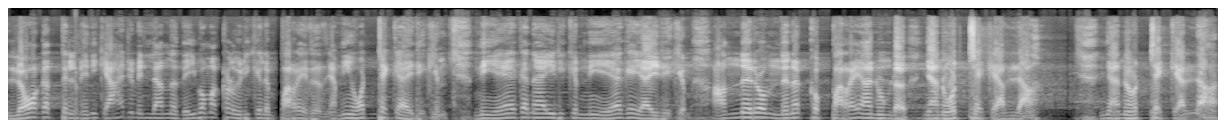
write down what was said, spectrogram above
ലോകത്തിൽ എനിക്ക് ആരുമില്ല എന്ന് ദൈവമക്കൾ ഒരിക്കലും പറയരുത്. ഞാൻ- നീ ഒറ്റയ്ക്കായിരിക്കും. നീ ഏകനായിരിക്കും നീ ഏകയായിരിക്കും. അന്നേരം നിനക്ക് പറയാനുണ്ട് ഞാൻ ഒറ്റയ്ക്കല്ല. ഞാൻ ഒറ്റയ്ക്കല്ല.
